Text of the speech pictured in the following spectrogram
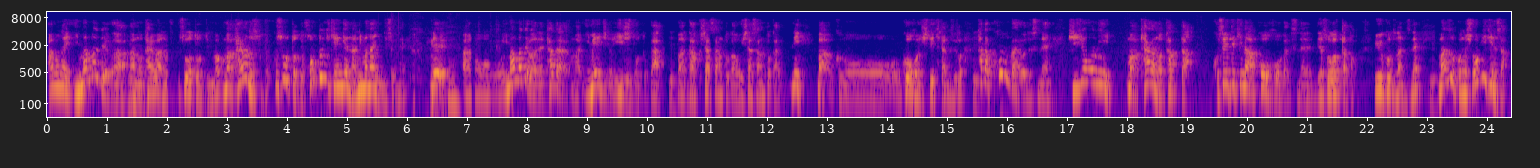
あのね、今までは、あの台湾の副総統っていうのは、まあ、台湾の副総統って本当に権限何もないんですよね。で、あの今まではね、ただ、まあ、イメージのいい人とか、まあ、学者さんとかお医者さんとかに、まあ、この候補にしてきたんですけど、ただ今回はですね、非常に、まあ、キャラの立った個性的な候補がですね出揃ったと。いうことなんですね。まずこのショービーキンさ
